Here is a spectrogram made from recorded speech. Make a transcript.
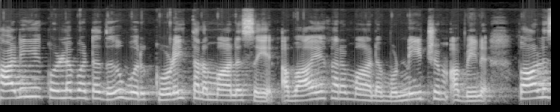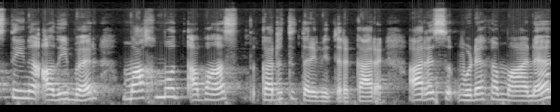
ஹனியை கொல்லப்பட்டது ஒரு கொடைத்தனமான செயல். அபாயகரமான முன்னேற்றம் அப்படின்னு பாலஸ்தீன அதிபர் மஹ்மூத் அபாஸ் கருத்து தெரிவித்திருக்கார். அரசு ஊடகமான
